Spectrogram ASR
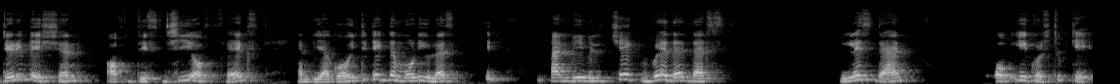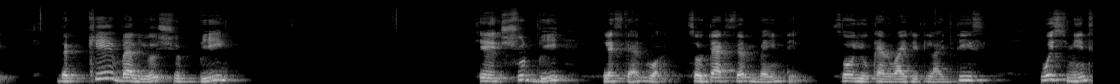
derivation of this g of x and we are going to take the modulus. It, and we will check whether that's less than or equals to k. The k value should be k should be less than 1 so that's the main thing. So you can write it like this which means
